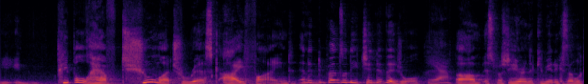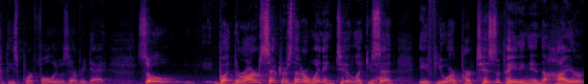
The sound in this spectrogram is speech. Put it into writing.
y- people have too much risk, I find, and it depends on each individual, Yeah. um, especially here in the community, because I look at these portfolios every day. So, but there are sectors that are winning too. Like you Yeah. said, if you are participating in the higher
